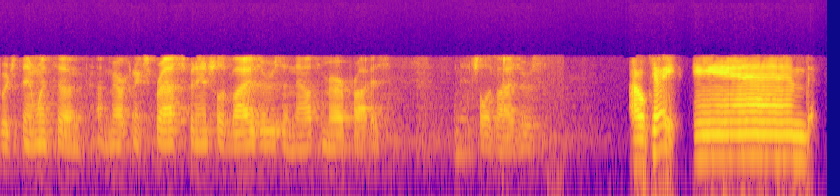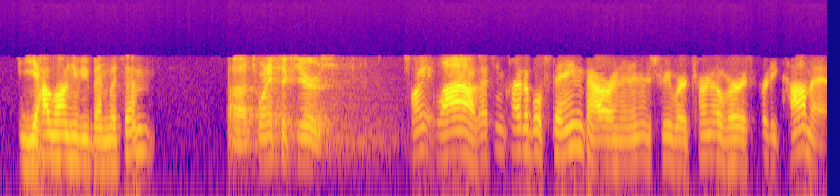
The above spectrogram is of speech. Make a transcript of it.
which then went to American Express Financial Advisors, and now it's Ameriprise Financial Advisors. Okay, and yeah, how long have you been with them? Uh, 26 years. Right. Wow, that's incredible staying power in an industry where turnover is pretty common.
